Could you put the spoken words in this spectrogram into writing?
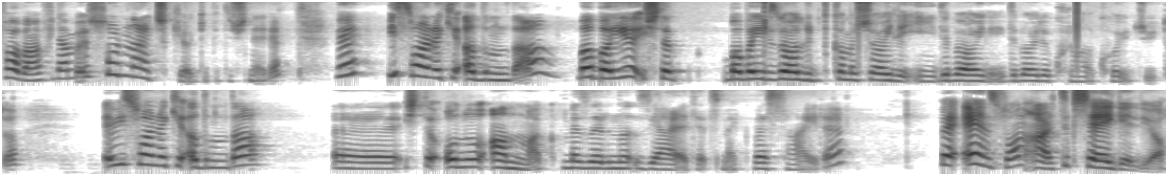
falan filan böyle sorunlar çıkıyor gibi düşünelim. Ve bir sonraki adımda babayı işte babayı biz öldürdük ama şöyle iyiydi, böyleydi, böyle kural koyucuydu. E bir sonraki adımda Ee, işte onu anmak, mezarını ziyaret etmek vesaire. Ve en son artık şeye geliyor.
